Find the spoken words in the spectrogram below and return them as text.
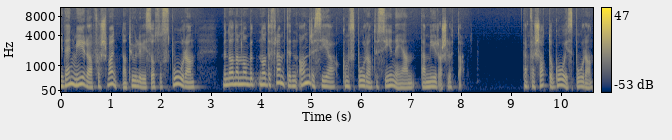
I den myra forsvant naturligvis også sporene, men da de nådde frem til den andre sida, kom sporene til syne igjen der myra slutta. De fortsatte å gå i sporene,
